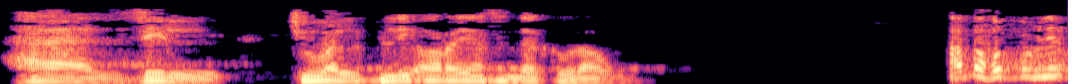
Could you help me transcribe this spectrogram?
hazil. Jual beli orang yang sedang gurau. Apa hukumnya?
